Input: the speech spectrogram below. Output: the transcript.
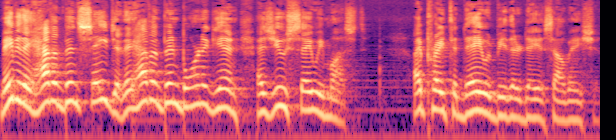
maybe they haven't been saved yet, they haven't been born again as you say we must. I pray today would be their day of salvation.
